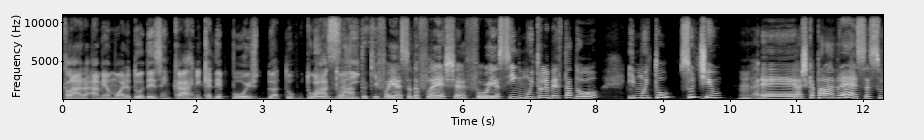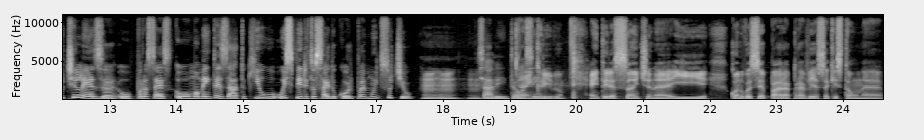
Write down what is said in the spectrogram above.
clara a memória do desencarne, que é depois do, do, do ato ali. Exato, que foi essa da flecha, foi assim, muito libertador e muito sutil. Uhum. É, acho que a palavra é essa, sutileza. O processo, o momento exato que o, o espírito sai do corpo é muito sutil, Uhum, uhum. sabe? Então, é assim. incrível. É interessante, né? E quando você para para ver essa questão né,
